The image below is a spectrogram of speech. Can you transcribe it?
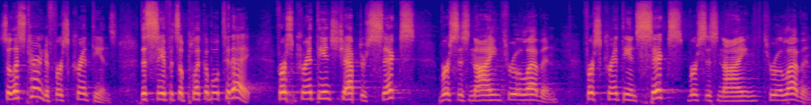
So let's turn to 1 Corinthians. Let's see if it's applicable today. 1 Corinthians chapter 6, verses 9 through 11. 1 Corinthians 6, verses 9 through 11.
